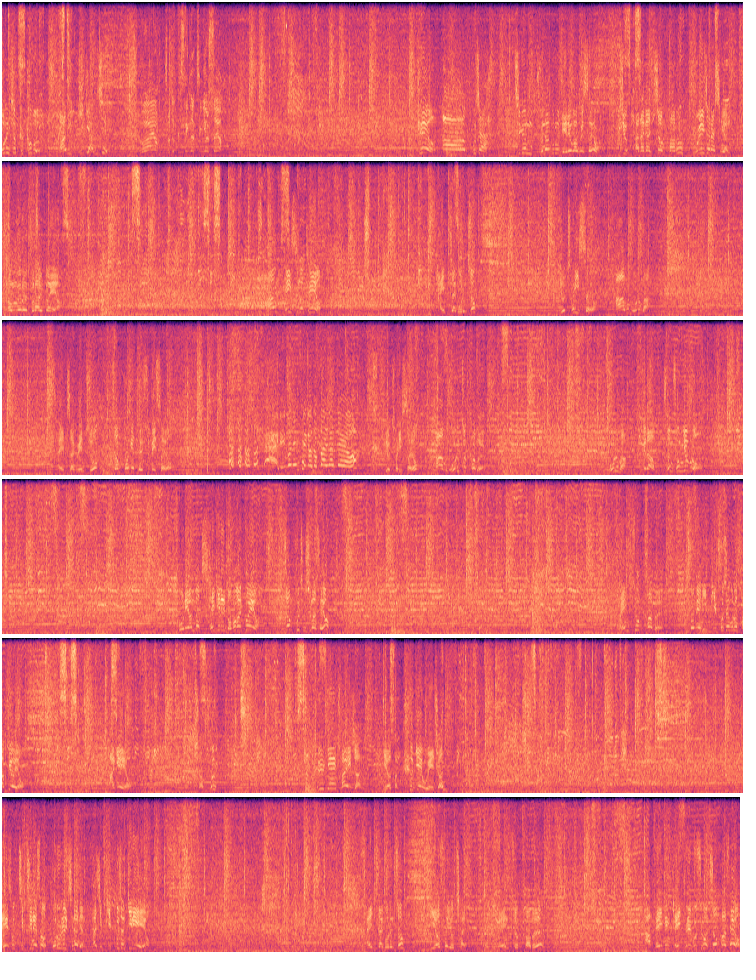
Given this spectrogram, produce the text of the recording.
오른쪽 그 커브. 아니 이게 아니지. 좋아요. 저도 그 생각 중이었어요. 그래요. 아 보자. 지금 분악으로 내려가고 있어요. 쭉 가다가 점프한 후 우회전하시면 경로로 돌아올 거예요. 다음 페이스 노트예요. 살짝 오른쪽. 요철이 있어요. 다음은 오르막. 살짝 왼쪽. 점프하게 될 수도 있어요. 이번엔 제가 더 빨랐네요. 요철 있어요. 다음은 오른쪽 커브. 오르막. 그 다음 전속력으로. 모래 언덕 세 개를 넘어갈 거예요. 점프 조심하세요. 왼쪽 커브. 소면이 비포장으로 바뀌어요. 각이에요. 점프. 크게 좌회전. 이어서 크게 우회전. 계속 직진해서 도로를 지나면 다시 비포전길이에요. 살짝 오른쪽, 이어서 요철. 왼쪽 커브. 앞에 있는 게이트를 부수고 점프하세요.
